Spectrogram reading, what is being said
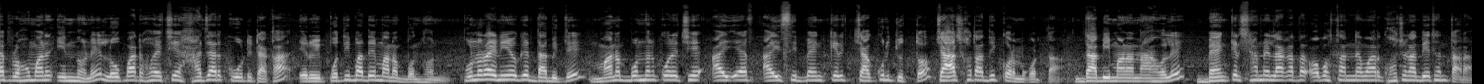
এফ রহমানের ইন্ধনে লোপাট হয়েছে হাজার কোটি টাকা, এরই প্রতিবাদে মানববন্ধন। পুনরায় নিয়োগের দাবিতে মানববন্ধন করেছে আইএফআইসি ব্যাংকের চাকুরিচ্যুত চার শতাধিক কর্মকর্তা। দাবি মানা না হলে ব্যাংকের সামনে লাগাতার অবস্থান নেওয়ার ঘোষণা দিয়েছেন তারা।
